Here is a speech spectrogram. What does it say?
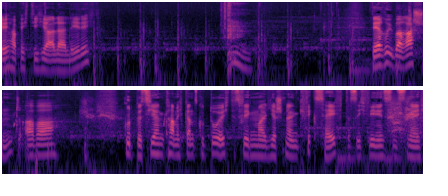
Okay, habe ich die hier alle erledigt? Wäre überraschend, aber... Gut, bis hierhin kam ich ganz gut durch. Deswegen mal hier schnell ein Quicksave, dass ich wenigstens nicht...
